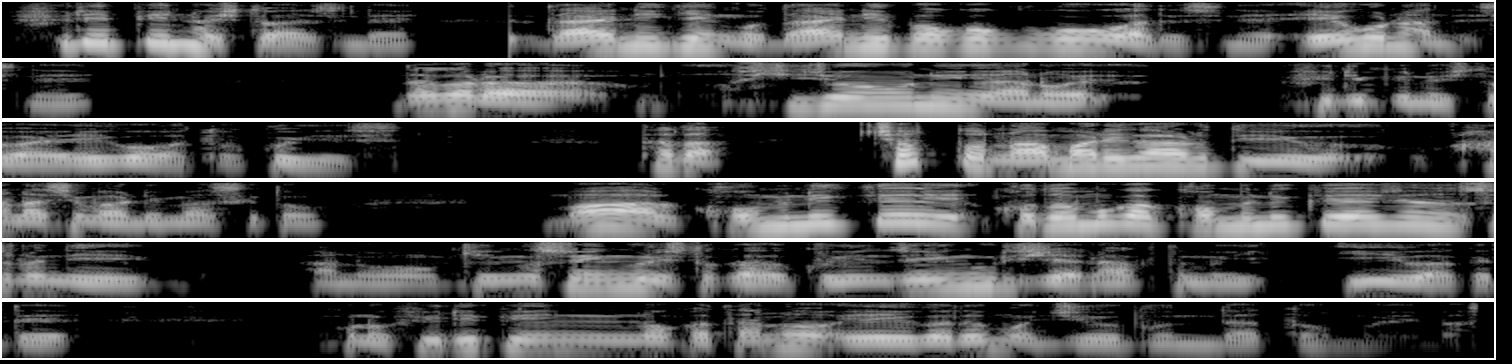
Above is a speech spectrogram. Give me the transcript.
フィリピンの人はですね、第二言語、第二母国語がですね、英語なんですね。だから、非常にあの、フィリピンの人は英語が得意です。ただ、ちょっと訛りがあるという話もありますけど、まあ、コミュニケ子供がコミュニケーションするにあの、キングス・イングリッシュとかクイーンズ・イングリッシュじゃなくてもいいわけで、このフィリピンの方の英語でも十分だと思います。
